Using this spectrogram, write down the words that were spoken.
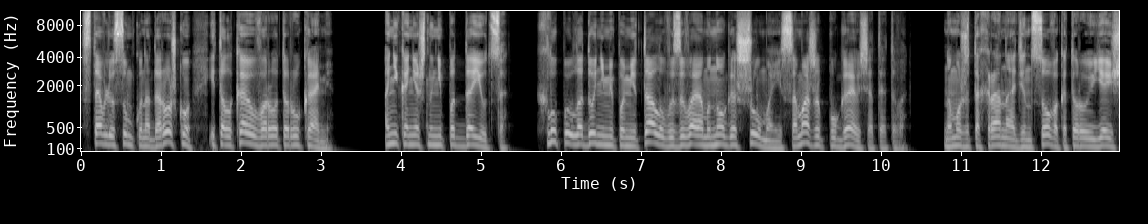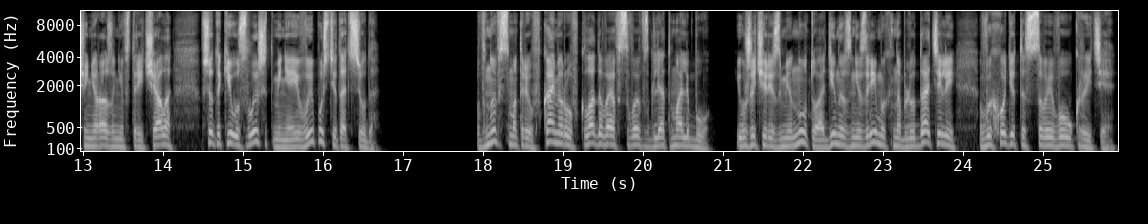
Ставлю сумку на дорожку и толкаю ворота руками. Они, конечно, не поддаются. Хлопаю ладонями по металлу, вызывая много шума, и сама же пугаюсь от этого. Но может охрана Одинцова, которую я еще ни разу не встречала, все-таки услышит меня и выпустит отсюда? Вновь смотрю в камеру, вкладывая в свой взгляд мольбу. И уже через минуту один из незримых наблюдателей выходит из своего укрытия.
